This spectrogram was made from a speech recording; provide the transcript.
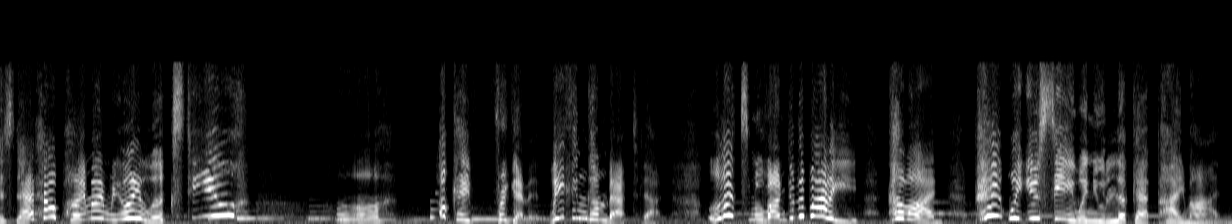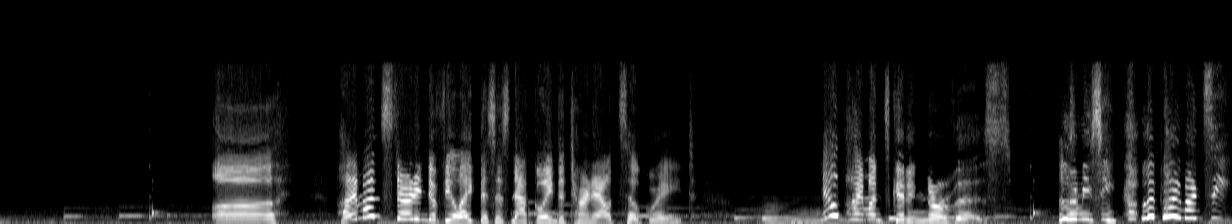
Is that how Paimon really looks to you? Uh, okay, forget it. We can come back to that. Let's move on to the body. Come on, paint what you see when you look at Paimon. Uh, Paimon's starting to feel like this is not going to turn out so great. Hmm, now Paimon's getting nervous. Let me see. Let Paimon see.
